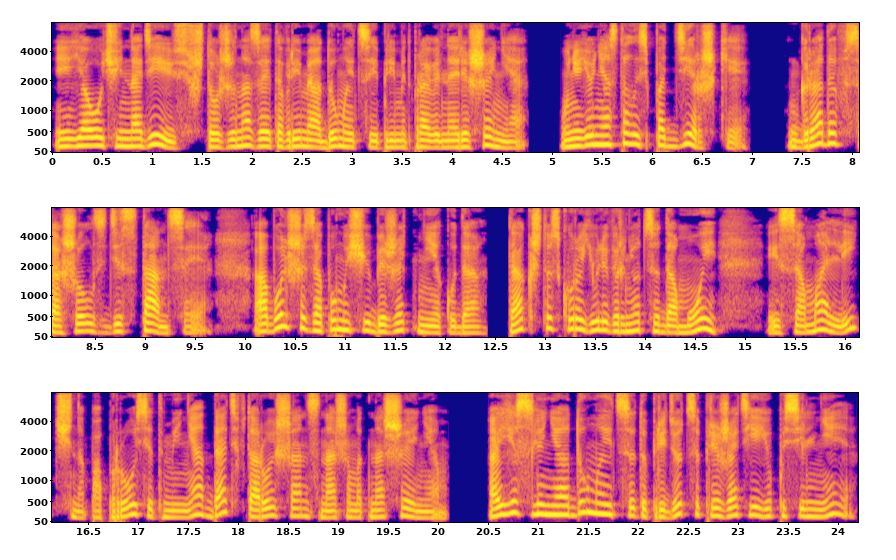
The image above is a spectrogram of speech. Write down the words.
и я очень надеюсь, что жена за это время одумается и примет правильное решение. У нее не осталось поддержки. Градов сошел с дистанции, а больше за помощью бежать некуда. Так что скоро Юля вернется домой и сама лично попросит меня дать второй шанс нашим отношениям. А если не одумается, то придется прижать ее посильнее.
